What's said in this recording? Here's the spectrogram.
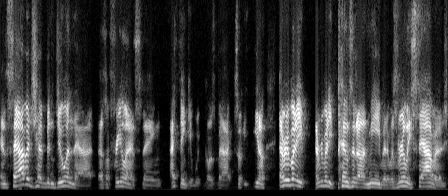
and savage had been doing that as a freelance thing. I think it goes back so you know everybody everybody pins it on me but it was really savage.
